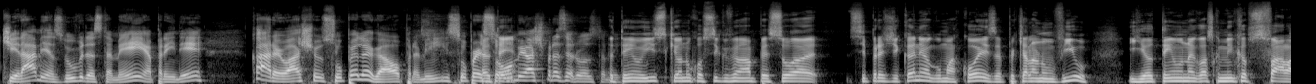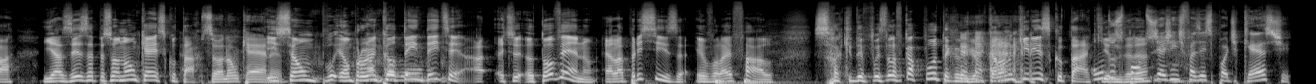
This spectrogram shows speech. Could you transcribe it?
tirar minhas dúvidas também, aprender. Cara, eu acho super legal. Pra mim, super Eu some tenho- e eu acho prazeroso também. Eu tenho isso que eu não consigo ver uma pessoa se prejudicando em alguma coisa porque ela não viu e eu tenho um negócio comigo que eu preciso falar. E às vezes a pessoa não quer escutar. A pessoa não quer, né? Isso é um, é um problema É um que eu problema. tenho desde Eu tô vendo, ela precisa. Eu vou lá e falo. Só que depois ela fica puta comigo, porque ela não queria escutar Um aquilo. dos entendeu? pontos de a gente fazer esse podcast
